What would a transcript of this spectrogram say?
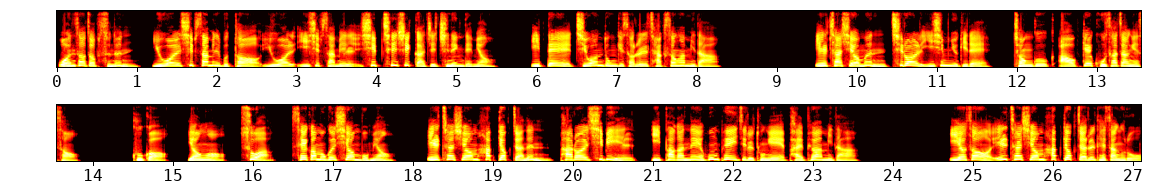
원서 접수는 6월 13일부터 6월 23일 17시까지 진행되며 이때 지원 동기서를 작성합니다. 1차 시험은 7월 26일에 전국 9개 고사장에서 국어, 영어, 수학 세 과목을 시험 보며 1차 시험 합격자는 8월 12일 입학 안내 홈페이지를 통해 발표합니다. 이어서 1차 시험 합격자를 대상으로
